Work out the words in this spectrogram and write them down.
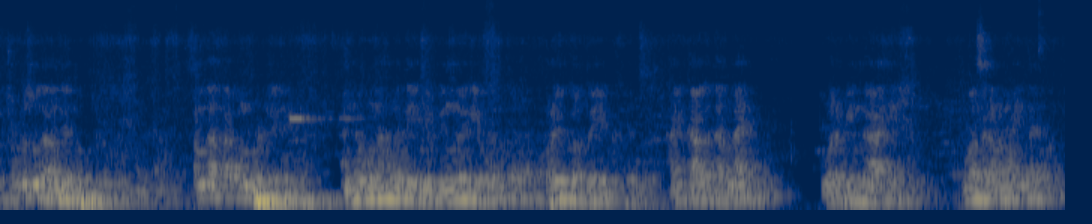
एक छोटस उदाहरण देतो. समजा आता ऊन पडलेले आणि या उन्हामध्ये मी भिंग घेऊन प्रयोग करतो एक. खाली कागद धरलाय. वर भिंगा आहे. तुम्हाला सगळ्यांना माहीत आहे.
